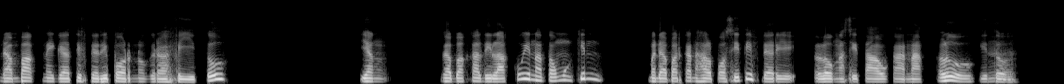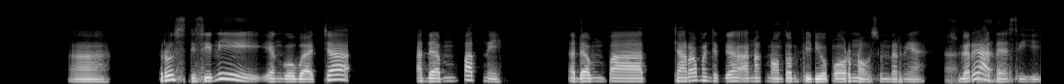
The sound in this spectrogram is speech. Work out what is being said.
dampak negatif dari pornografi itu yang nggak bakal dilakuin atau mungkin mendapatkan hal positif dari lo ngasih tahu ke anak lo gitu. Hmm. Nah, terus di sini yang gue baca ada empat nih, ada empat cara mencegah anak nonton video porno sebenarnya. Nah, sebenarnya ada sih.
